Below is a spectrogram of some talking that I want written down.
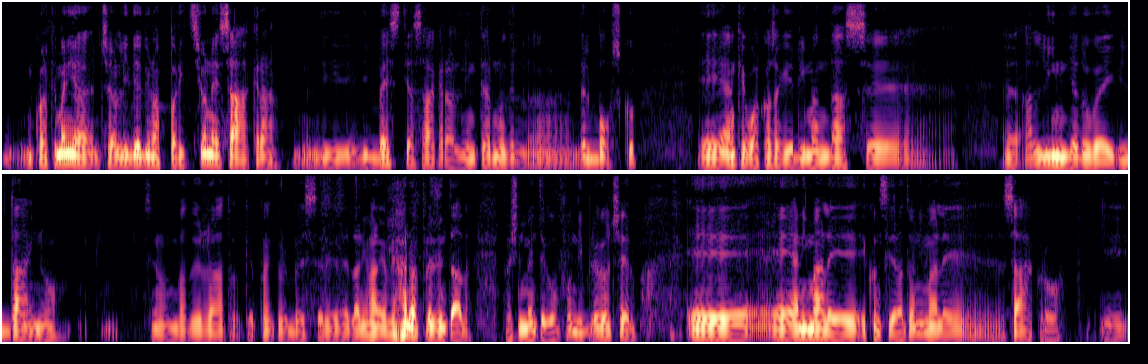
in qualche maniera c'era l'idea di un'apparizione sacra, di, di bestia sacra all'interno del, del, bosco e anche qualcosa che rimandasse eh, all'India dove il daino, se non vado errato, che poi dovrebbe essere l'animale che abbiamo rappresentato, facilmente confondibile col cervo, è, è, animale, è considerato animale sacro e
